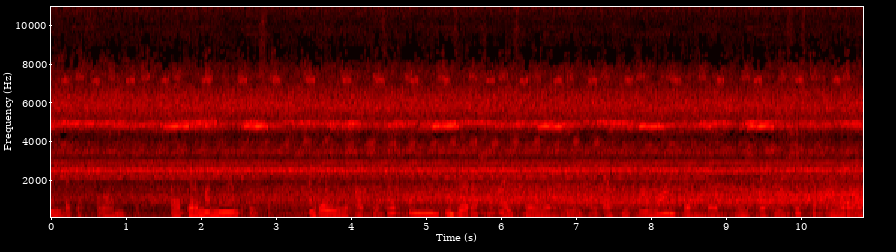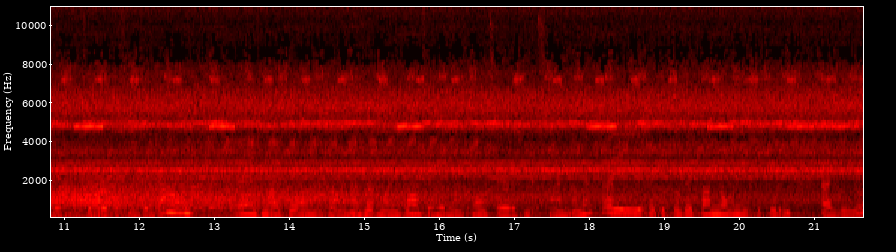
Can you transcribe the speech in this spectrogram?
and letter for uh, permanent visa. And I will after that one in the Russia I stay around like I think one month every day meet with my sister. Tomorrow I will have to the down and my plan. I have my plans, I have my plans, everything is fine. And I happy for that one, no one is me. I give you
